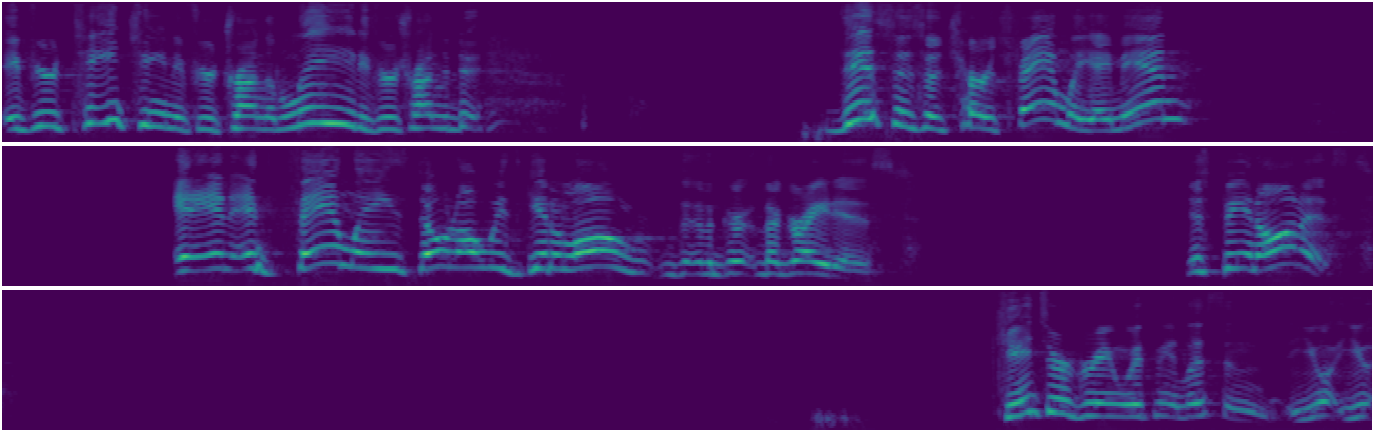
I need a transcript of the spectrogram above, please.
If you're teaching, if you're trying to lead, if you're trying to do, this is a church family, amen? And, and, and families don't always get along the, the greatest. Just being honest. Kids are agreeing with me. Listen, you, you,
